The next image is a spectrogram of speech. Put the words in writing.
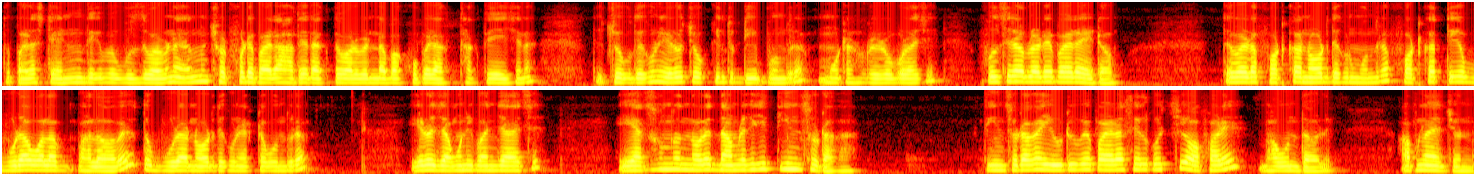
তো পায়রা স্ট্যান্ডিং দেখবে বুঝতে পারবেন না। একদম ছটফটে পায়রা হাতে রাখতে পারবেন না বা খোপে রাখ, থাকতে চাইছে না। তো চোখ দেখুন, এরও চোখ কিন্তু ডিপ বন্ধুরা। মোটা ঠোঁটের ওপর আছে। ফুল সিরা ব্লাডের পায়রা এটাও। তো এবার একটা ফটকা নট দেখুন বন্ধুরা, ফটকার থেকে ভুড়া বলা ভালো হবে। তো ভুড়া নট দেখুন একটা বন্ধুরা, এরও যেমনই পাঞ্জা আছে। এই এত সুন্দর নরের দাম রেখেছি তিনশো টাকা। তিনশো টাকা ইউটিউবে পায়রা সেল করছি অফারে, ভাবুন তাহলে, আপনাদের জন্য।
